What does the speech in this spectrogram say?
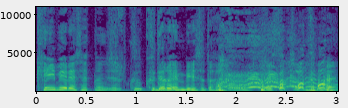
KBL에서 했던 짓을 그, 그대로 NBA에서도 하고 그랬었죠. 근데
